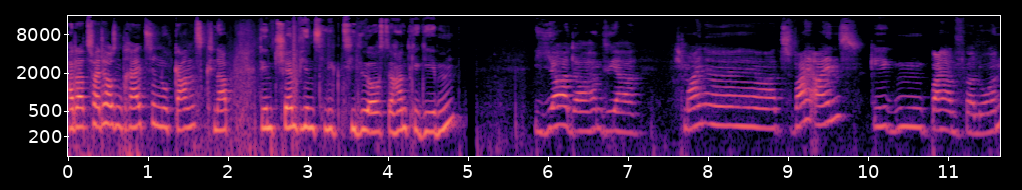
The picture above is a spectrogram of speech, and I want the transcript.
Hat er 2013 nur ganz knapp den Champions League-Titel aus der Hand gegeben. Ja, da haben sie ja, ich meine, 2-1 gegen Bayern verloren.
